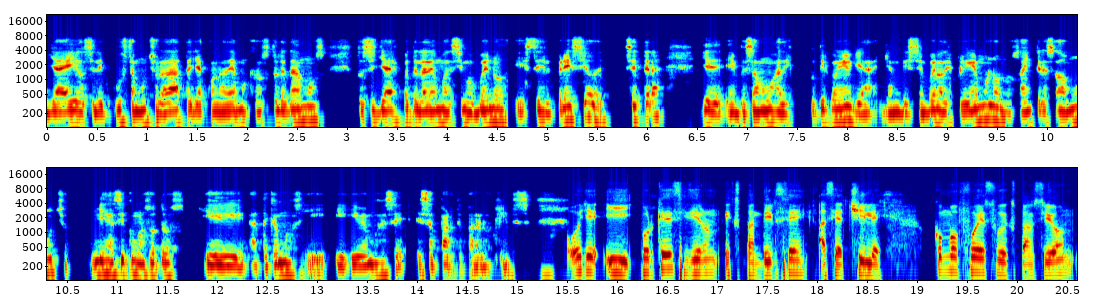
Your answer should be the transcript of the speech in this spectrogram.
ya a ellos les gusta mucho la data, ya con la demo que nosotros les damos, entonces ya después de la demo decimos, bueno, este es el precio, etcétera, y empezamos a discutir con ellos, ya, ya dicen, bueno, despleguémoslo, nos ha interesado mucho, y es así como nosotros atacamos y, y, y vemos ese, esa parte para los clientes. Oye, ¿y por qué decidieron expandirse hacia Chile? ¿Cómo fue su expansión?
